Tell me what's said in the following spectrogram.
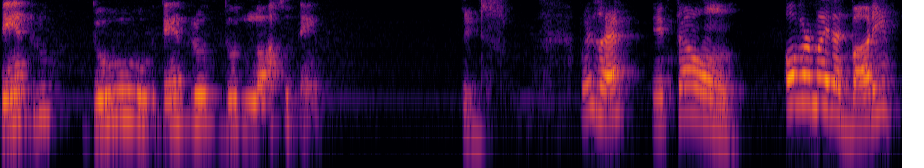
dentro do dentro do nosso tempo. Isso. Pois é. Então, Over My Dead Body.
